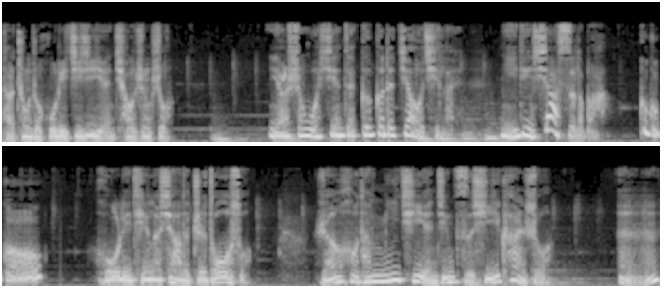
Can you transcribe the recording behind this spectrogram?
他冲着狐狸挤挤眼，悄声说：“你要是我现在咯咯的叫起来，你一定吓死了吧？”“咕咕咕！”狐狸听了吓得直哆嗦，然后他眯起眼睛仔细一看，说：“嗯，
